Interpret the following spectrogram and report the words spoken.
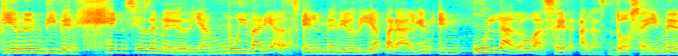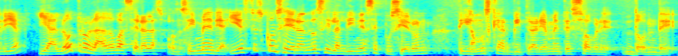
tienen divergencias de mediodía muy variadas. El mediodía para alguien en un lado va a ser a las 12 y media y al otro lado va a ser a las 11 y media. Y esto es considerando si las líneas se pusieron, digamos que arbitrariamente sobre donde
